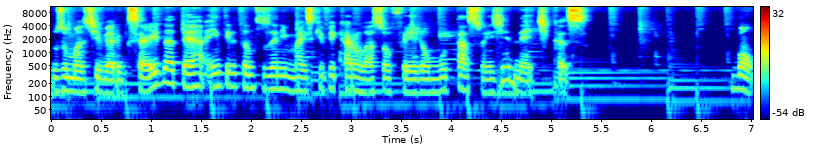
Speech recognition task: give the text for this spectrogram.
os humanos tiveram que sair da Terra, entretanto os animais que ficaram lá sofreram mutações genéticas. Bom,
